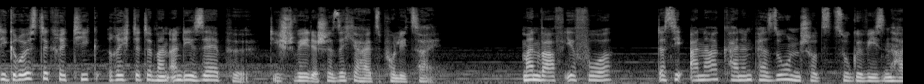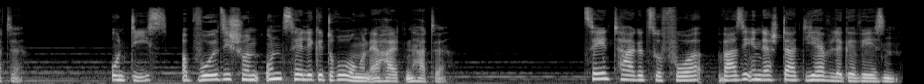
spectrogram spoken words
Die größte Kritik richtete man an die Säpö, die schwedische Sicherheitspolizei. Man warf ihr vor, dass sie Anna keinen Personenschutz zugewiesen hatte und dies, obwohl sie schon unzählige Drohungen erhalten hatte. Zehn Tage zuvor war sie in der Stadt Jevle gewesen.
